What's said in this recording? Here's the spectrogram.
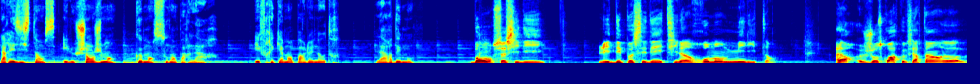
La résistance et le changement commencent souvent par l'art, et fréquemment par le nôtre, l'art des mots. Bon, ceci dit, Les Dépossédés est-il un roman militant? Alors, j'ose croire que certains, euh,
